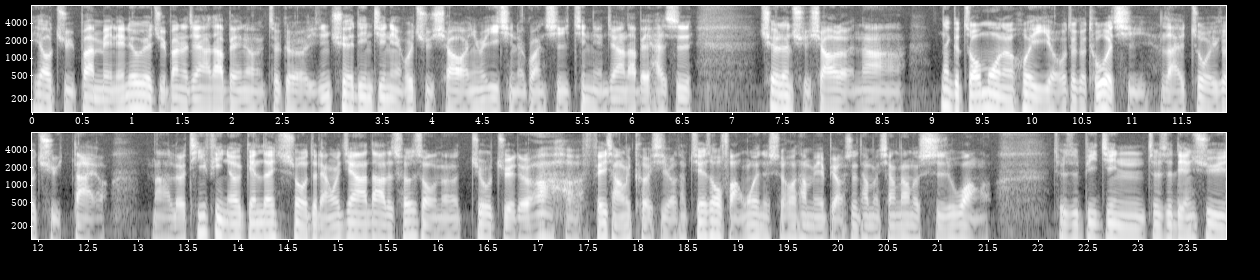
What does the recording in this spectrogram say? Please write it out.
要举办，每年六月举办的加拿大杯呢，这个已经确定今年会取消啊，因为疫情的关系，今年加拿大杯还是确认取消了。那那个周末呢，会由这个土耳其来做一个取代哦。那 Latifi 呢，跟 Lance Stroll 这两位加拿大的车手呢，就觉得啊，非常的可惜哦。他们接受访问的时候，他们也表示他们相当的失望哦。就是毕竟这是连续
